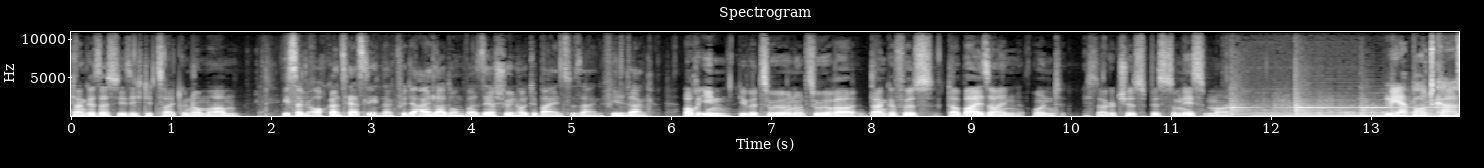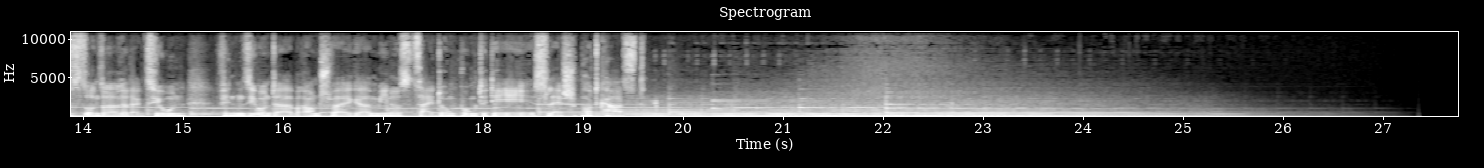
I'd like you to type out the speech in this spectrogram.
Danke, dass Sie sich die Zeit genommen haben. Ich sage auch ganz herzlichen Dank für die Einladung, war sehr schön heute bei Ihnen zu sein. Vielen Dank. Auch Ihnen, liebe Zuhörerinnen und Zuhörer, danke fürs Dabeisein und ich sage Tschüss, bis zum nächsten Mal. Mehr Podcasts unserer Redaktion finden Sie unter braunschweiger-zeitung.de slash podcast.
